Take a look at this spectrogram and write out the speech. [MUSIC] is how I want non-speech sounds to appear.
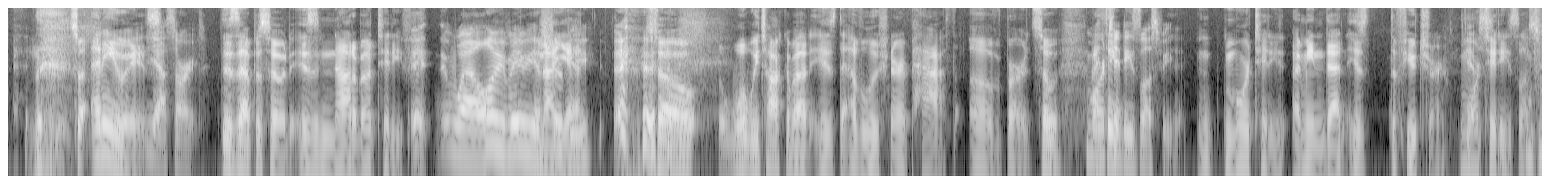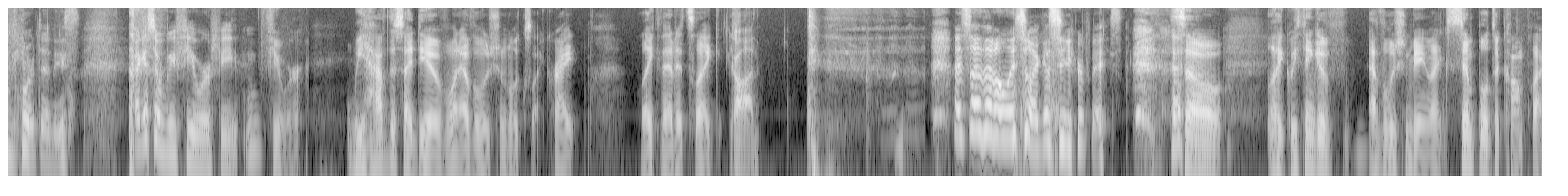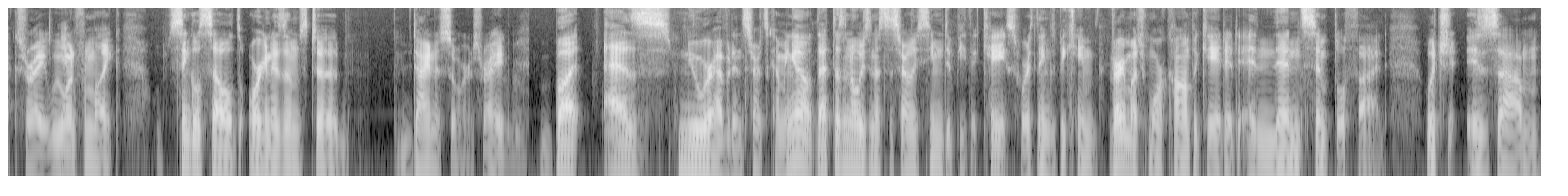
So, anyways, yeah, sorry. this episode is not about titty feet. Well, maybe it Not should yet. be. [LAUGHS] so, what we talk about is the evolutionary path of birds. So, More think- titties, less feet. Mm, more titties. I mean, that is the future. More Yes. titties, less [LAUGHS] feet. More titties. I guess it would be fewer feet. fewer. We have this idea of what evolution looks like, right? Like that it's like God. I said that only so I could see your face. so like we think of evolution being like simple to complex, right? We went from like single-celled organisms to dinosaurs, right? But as newer evidence starts coming out, that doesn't always necessarily seem to be the case, where things became very much more complicated and then simplified, which is um,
